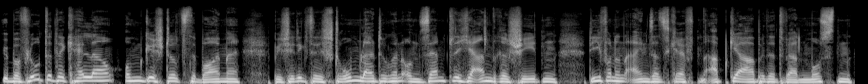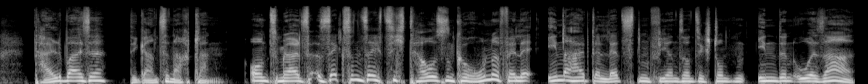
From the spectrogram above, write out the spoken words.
Überflutete Keller, umgestürzte Bäume, beschädigte Stromleitungen und sämtliche andere Schäden, die von den Einsatzkräften abgearbeitet werden mussten, teilweise die ganze Nacht lang. Und mehr als 66.000 Corona-Fälle innerhalb der letzten 24 Stunden in den USA.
